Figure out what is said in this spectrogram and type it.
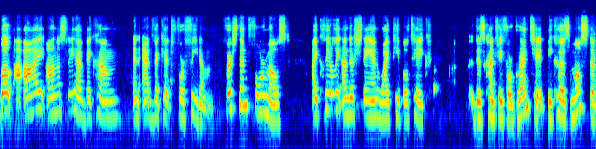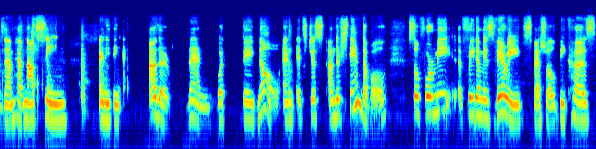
Well, I honestly have become an advocate for freedom. First and foremost, I clearly understand why people take this country for granted because most of them have not seen anything other than what they know. And it's just understandable. So for me, freedom is very special because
